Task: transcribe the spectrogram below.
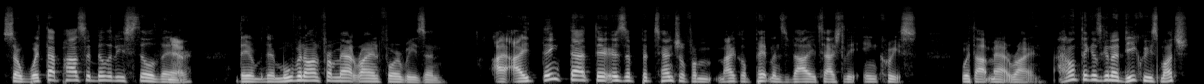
So with that possibility still there, yeah. they're they're moving on from Matt Ryan for a reason. I, I think that there is a potential for Michael Pittman's value to actually increase without Matt Ryan. I don't think it's going to decrease much.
